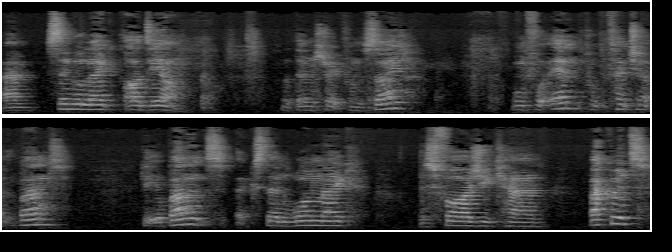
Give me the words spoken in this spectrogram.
Um, single leg RDL. I'll demonstrate from the side. One foot in, pull the tension up the band, get your balance, extend one leg as far as you can backwards.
